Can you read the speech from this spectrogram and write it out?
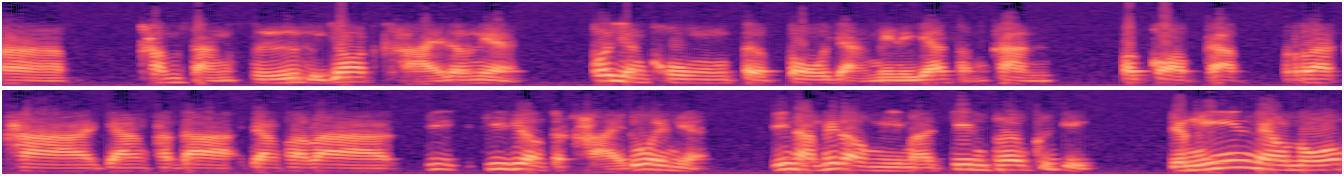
อาคำสั่งซื้อหรือยอดขายแล้วเนี่ย ก็ยังคงเติบโตอย่างมีนัยสำคัญ ประกอบกับราคายางพารายางพาราที่ที่ที่เราจะขายด้วยเนี่ยยิ่งทำให้เรามีมาจิ้นเพิ่มขึ้นอีก อย่างนี้แนวโน้ม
